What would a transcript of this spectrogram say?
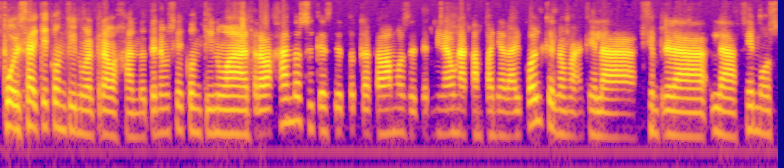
Pues hay que continuar trabajando, tenemos que continuar trabajando. Sí que es cierto que acabamos de terminar una campaña de alcohol, que, que la, siempre la hacemos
